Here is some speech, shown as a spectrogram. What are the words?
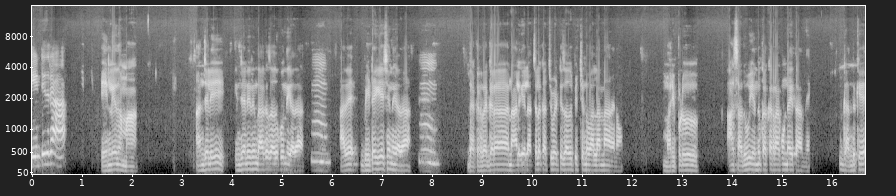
ఏంటిదిరా? ఏం లేదమ్మా. అంజలి ఇంజనీరింగ్ దాకా చదువుకుంది కదా. అదే బీటెక్ చేసింది కదా. దగ్గర దగ్గర నాలుగైదు లక్షలు ఖర్చు పెట్టి చదివిపించిండు వాళ్ళన్న నేను. మరి ఇప్పుడు ఆ చదువు ఎందుకు అక్కడ రాకుండా అవుతుంది అందుకే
